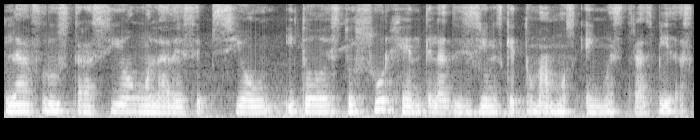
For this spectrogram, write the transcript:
la frustración o la decepción y todo esto surgen de las decisiones que tomamos en nuestras vidas.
